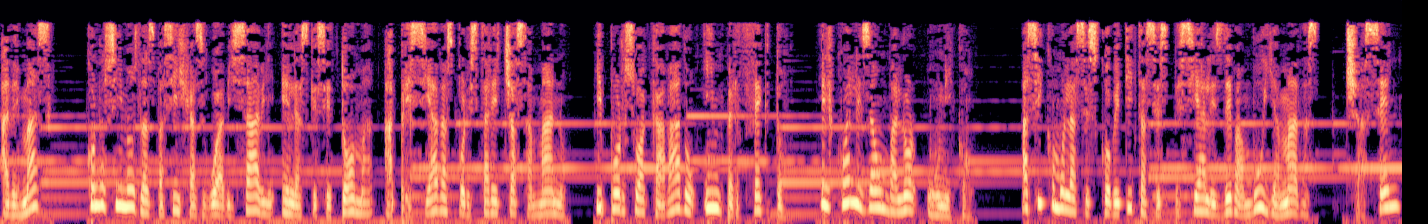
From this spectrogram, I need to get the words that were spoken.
Además, Conocimos las vasijas wabi-sabi en las que se toma, apreciadas por estar hechas a mano y por su acabado imperfecto, el cual les da un valor único, así como las escobetitas especiales de bambú llamadas chasen,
